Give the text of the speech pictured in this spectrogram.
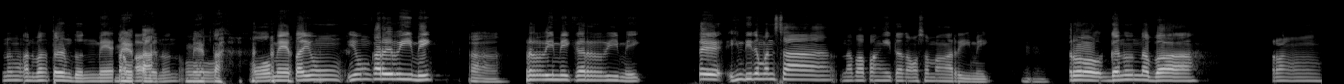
anong ano bang term doon meta, Meta. ba ganun O- Meta. oo meta yung yung kare-remake Ah. kare-remake kare-remake eh, hindi naman sa napapangitan ako sa mga remake Mm-mm. pero ganun na ba parang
